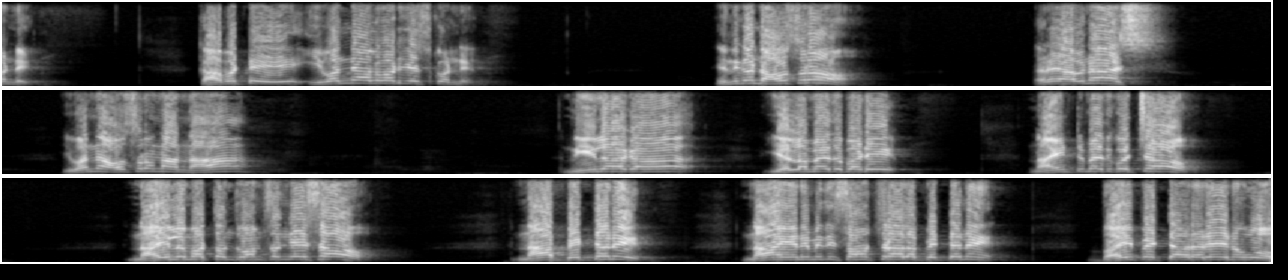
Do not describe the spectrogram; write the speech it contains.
చేసుకోండి కాబట్టి ఇవన్నీ అలవాటు చేసుకోండి. ఎందుకంటే అవసరం. అరే అవినాష్ ఇవన్నీ అవసరం నాన్న. నీలాగా ఇళ్ళ మీద పడి నా ఇంటి మీదకి వచ్చావు. నా ఇల్లు మొత్తం ధ్వంసం చేశావు. నా బిడ్డని నా ఎనిమిది సంవత్సరాల బిడ్డని భయపెట్టావు రే నువ్వు.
